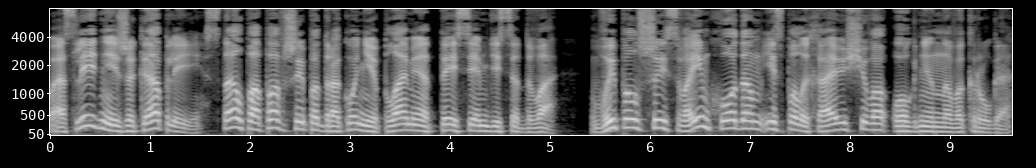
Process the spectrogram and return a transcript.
Последней же каплей стал попавший под драконье пламя Т-72, выползший своим ходом из полыхающего огненного круга.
